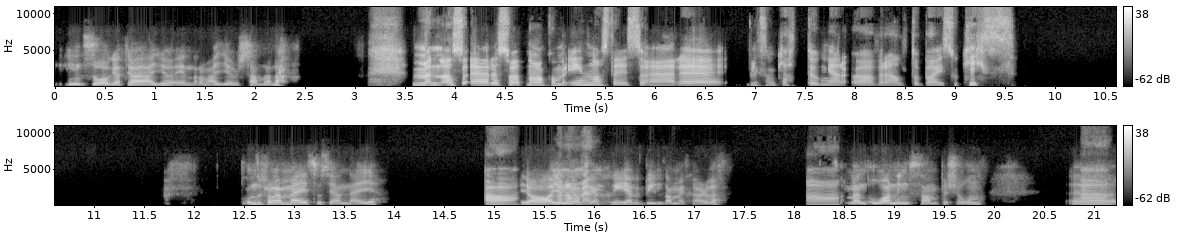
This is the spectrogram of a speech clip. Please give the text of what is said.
insåg att jag är ju en av de här djursamlarna. Men alltså, är det så att när man kommer in hos dig så är det liksom kattungar överallt och bajs och kiss? Om du frågar mig så säger jag nej. Ja, Jag har ju Men en ganska en- skev bild av mig själv ja, som en ordningsam person. Eh, Ja.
